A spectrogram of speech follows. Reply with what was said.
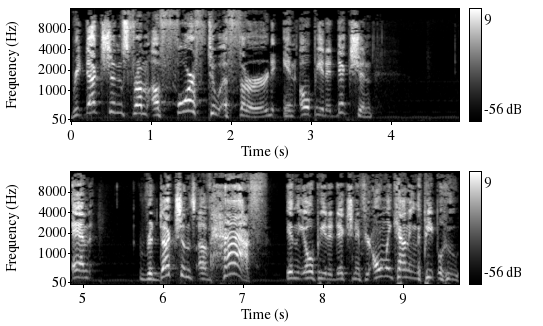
reductions from a fourth to a third in opiate addiction, and reductions of half in the opiate addiction if you're only counting the people who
